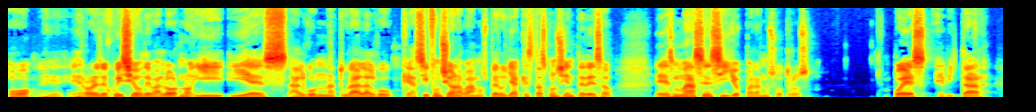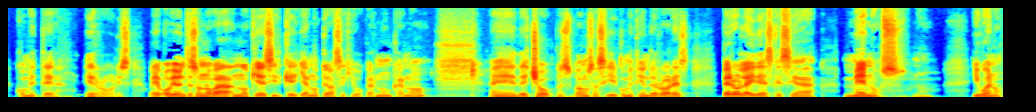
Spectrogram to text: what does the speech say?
o eh, errores de juicio o de valor, ¿no? Y, es algo natural, algo que así funciona, vamos, pero ya que estás consciente de eso, es más sencillo para nosotros, pues, evitar cometer errores. Obviamente eso no va, no quiere decir que ya no te vas a equivocar nunca, ¿no? Eh, de hecho, pues vamos a seguir cometiendo errores, pero la idea es que sea menos, ¿no? Y bueno,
